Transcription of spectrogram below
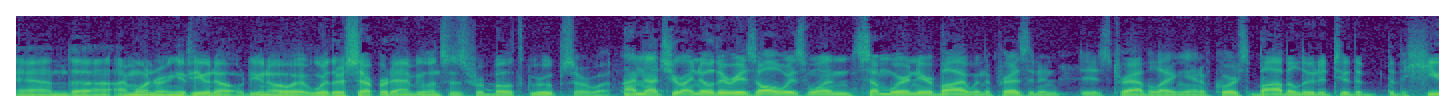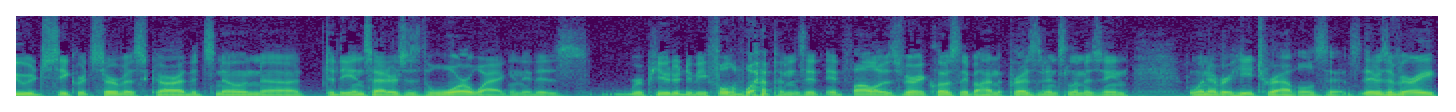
And uh, I'm wondering if you know, do you know, uh, were there separate ambulances for both groups or what? I'm not sure. I know there is always one somewhere nearby when the president is traveling, and of course, Bob alluded to the the huge Secret Service car that's known uh, to the insiders as the War Wagon. It is reputed to be full of weapons. It, it follows very closely behind the president's limousine whenever he travels. It's- There's a very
